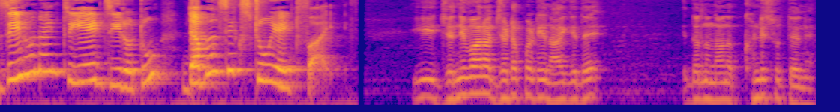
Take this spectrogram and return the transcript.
zero nine three eight zero two double six two eight five. ಈ ಜನಿವಾರ ಜಟಪಟಿನಾಗಿದೆ ಇದನ್ನು ನಾನು ಖಂಡಿಸುತ್ತೇನೆ.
